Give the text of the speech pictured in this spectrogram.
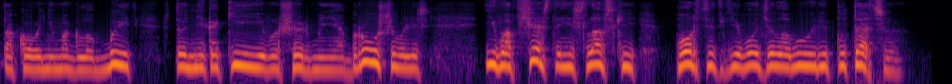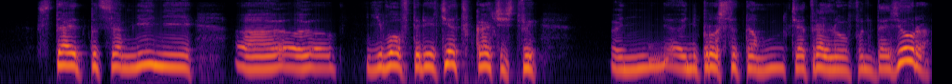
такого не могло быть, что никакие его ширмы не обрушивались. И вообще Станиславский портит его деловую репутацию, ставит под сомнение э, его авторитет в качестве не просто там театрального фантазера,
